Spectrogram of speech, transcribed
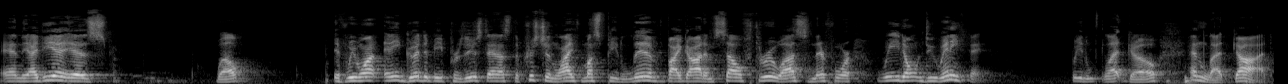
And the idea is well, if we want any good to be produced in us, the Christian life must be lived by God Himself through us, and therefore we don't do anything. We let go and let God.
